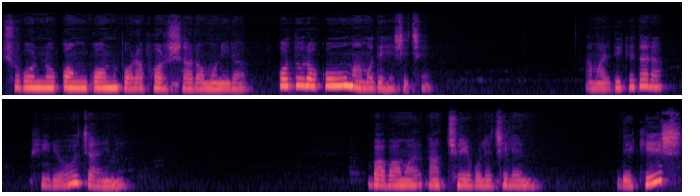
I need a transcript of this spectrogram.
সুবর্ণ কঙ্কন পরা ফর্সা রমণীরা কত রকম আমোদে হেসেছে। আমার দিকে তারা ফিরেও যায়নি। বাবা আমার কাঁধ ছুঁয়ে বলেছিলেন, দেখিস,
